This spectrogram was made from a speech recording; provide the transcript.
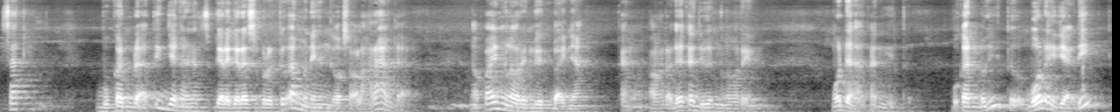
sakit. Bukan berarti jangan gara-gara seperti itu ah mendingan gak usah olahraga ngapain ngeluarin duit banyak? Kan olahraga kan juga ngeluarin modal kan gitu. Bukan begitu boleh jadi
